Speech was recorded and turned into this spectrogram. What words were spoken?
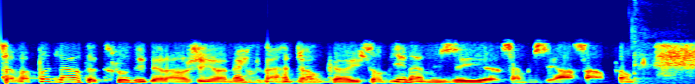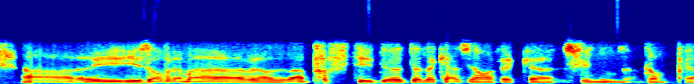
ça va pas de l'air de trop les déranger, honnêtement. Donc, euh, ils sont bien amusés, euh, s'amuser ensemble. Donc, euh, et ils ont vraiment euh, profité de, de l'occasion avec euh, chez nous. Là. Donc, euh,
